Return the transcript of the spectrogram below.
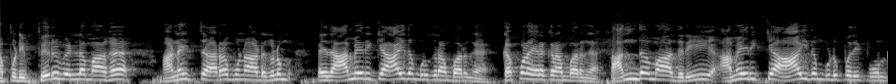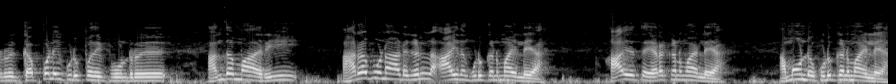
அப்படி பெருவெள்ளமாக அனைத்து அரபு நாடுகளும் இந்த அமெரிக்க ஆயுதம் கொடுக்குறான் பாருங்க கப்பலை இறக்குறான் பாருங்க. அந்த மாதிரி அமெரிக்க ஆயுதம் கொடுப்பதை போன்று கப்பலை கொடுப்பதை போன்று அந்த மாதிரி அரபு நாடுகள் ஆயுதம் கொடுக்கணுமா இல்லையா? ஆயுதத்தை இறக்கணுமா இல்லையா? அமௌண்ட்டை கொடுக்கணுமா இல்லையா?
